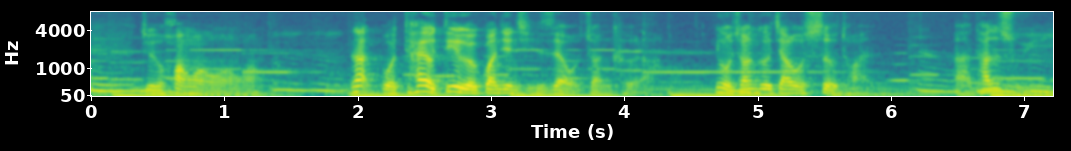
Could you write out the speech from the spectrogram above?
嗯就是晃晃晃晃嗯。那我还有第二个关键，其实是在我专科啦，因为我专科加入社团，嗯啊，它是属于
